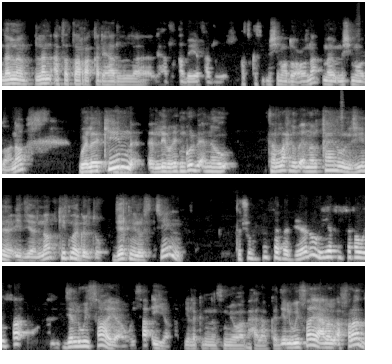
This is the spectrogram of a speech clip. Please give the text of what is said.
لن لن أتطرق لهذه لهذه القضية في هذا ماشي موضوعنا ماشي موضوعنا. ولكن اللي بغيت نقول بأنه تنلاحظوا بأن القانون الجنائي ديالنا كيف ما قلتوا ديال 62 تشوف الفلسفة ديالو هي فلسفة وصا ديال الوصايه وصائية إلا كنا نسميوها بحال هكا. ديال الوصاية على الأفراد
